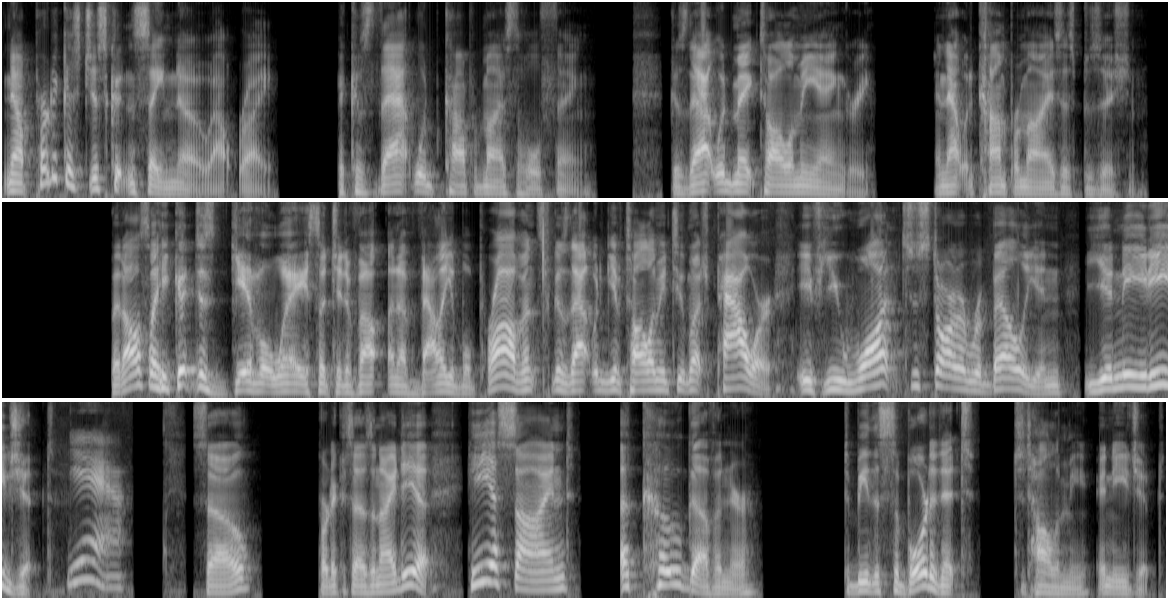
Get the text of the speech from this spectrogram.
Now, Perdiccas just couldn't say no outright because that would compromise the whole thing. Because that would make Ptolemy angry and that would compromise his position. But also, he couldn't just give away such an, eval- an valuable province because that would give Ptolemy too much power. If you want to start a rebellion, you need Egypt. yeah. So, Perdiccas has an idea. He assigned a co governor to be the subordinate to Ptolemy in Egypt.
